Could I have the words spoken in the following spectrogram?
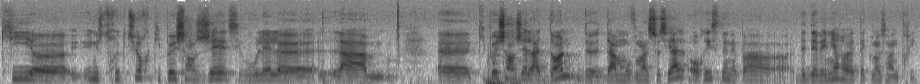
qui, une structure qui peut changer, si vous voulez, la euh, qui peut changer la donne d'un mouvement social au risque de ne pas de devenir euh, technocentrique.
